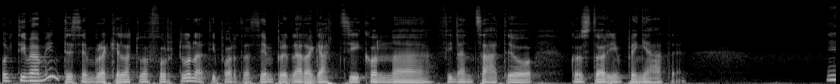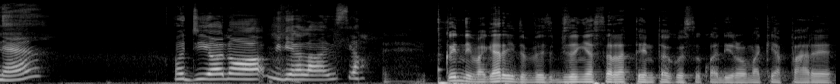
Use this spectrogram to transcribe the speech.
Ultimamente sembra che la tua fortuna ti porta sempre da ragazzi con eh, fidanzate o con storie impegnate. Ne? Oddio, no, mi viene l'ansia. Quindi magari dove- bisogna stare attento a questo qua di Roma che appare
